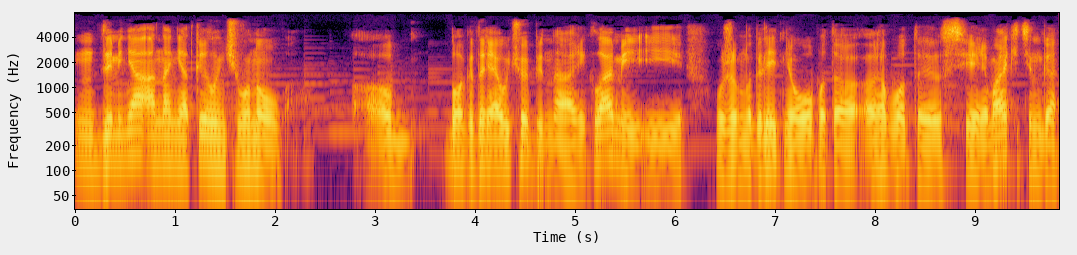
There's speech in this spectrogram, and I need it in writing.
для меня она не открыла ничего нового. Э, благодаря учебе на рекламе и уже многолетнего опыта работы в сфере маркетинга,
